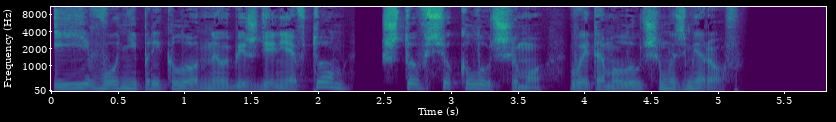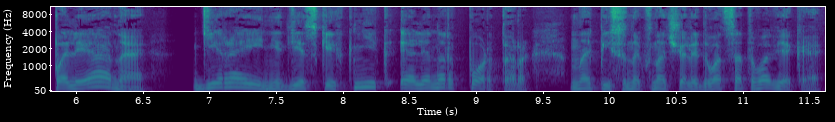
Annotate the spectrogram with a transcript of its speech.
и его непреклонное убеждение в том, что все к лучшему в этом лучшем из миров. Полиана – героиня детских книг Эленор Портер, написанных в начале XX века,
